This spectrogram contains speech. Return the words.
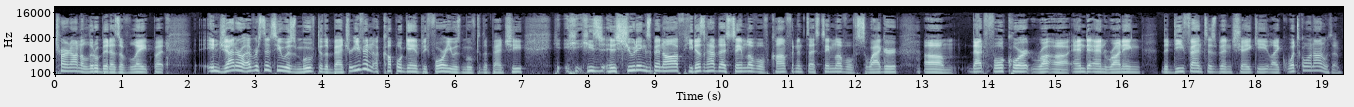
turn on a little bit as of late, but in general, ever since he was moved to the bench, or even a couple games before he was moved to the bench, he, he he's his shooting's been off. He doesn't have that same level of confidence, that same level of swagger. Um, that full court end to end running, the defense has been shaky. Like, what's going on with him?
